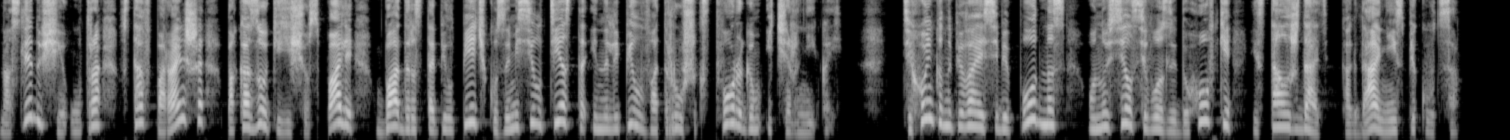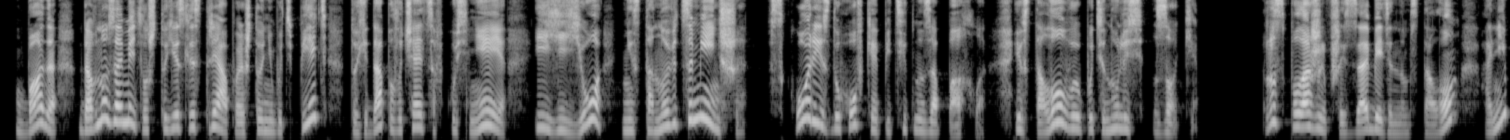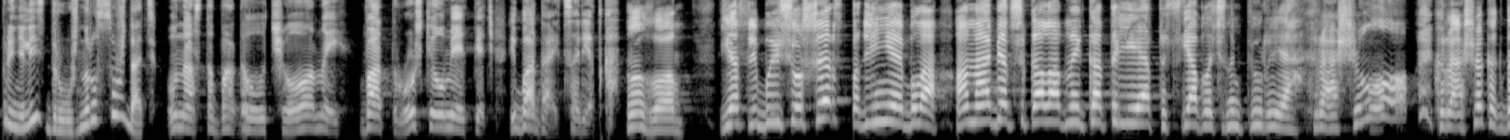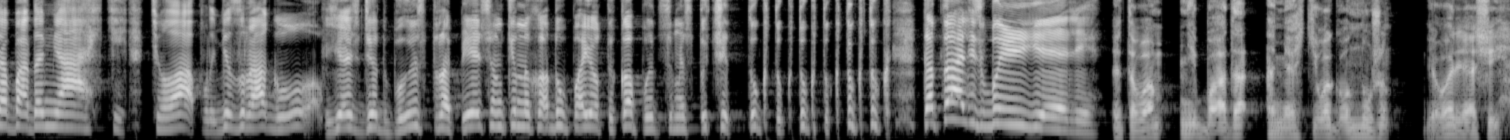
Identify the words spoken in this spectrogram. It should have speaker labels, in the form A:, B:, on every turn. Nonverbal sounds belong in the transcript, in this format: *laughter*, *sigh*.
A: На следующее утро, встав пораньше, пока зоки еще спали, Бада растопил печку, замесил тесто и налепил ватрушек с творогом и черникой. Тихонько напивая себе под нос, он уселся возле духовки и стал ждать, когда они испекутся. Бада давно заметил, что если стряпая что-нибудь петь, то еда получается вкуснее, и ее не становится меньше. Вскоре из духовки аппетитно запахло, и в столовую потянулись зоки. Расположившись за обеденным столом, они принялись дружно рассуждать.
B: У нас-то Бада ученый, ватрушки умеет печь и бодается редко.
C: Ага, если бы еще шерсть подлиннее была, а на обед шоколадные котлеты с яблочным пюре.
B: Хорошо, хорошо, когда Бада мягкий, теплый, без рогов.
C: Ездит быстро, песенки на ходу поет и копытцами стучит. Тук-тук-тук-тук-тук-тук. Катались бы и ели.
D: Это вам не Бада, а мягкий вагон нужен. Говорящий.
